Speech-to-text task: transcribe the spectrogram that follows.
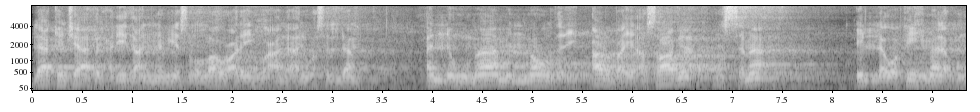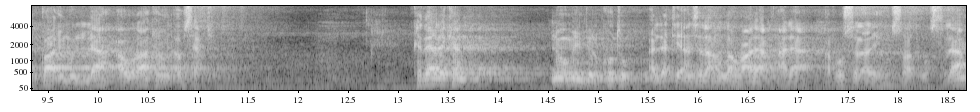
لكن جاء في الحديث عن النبي صلى الله عليه وعلى آله وسلم أنه ما من موضع أربع أصابع في السماء إلا وفيه ملك قائم لله أو راكع أو ساجد. كذلك نؤمن بالكتب التي أنزلها الله على على الرسل عليهم الصلاة والسلام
